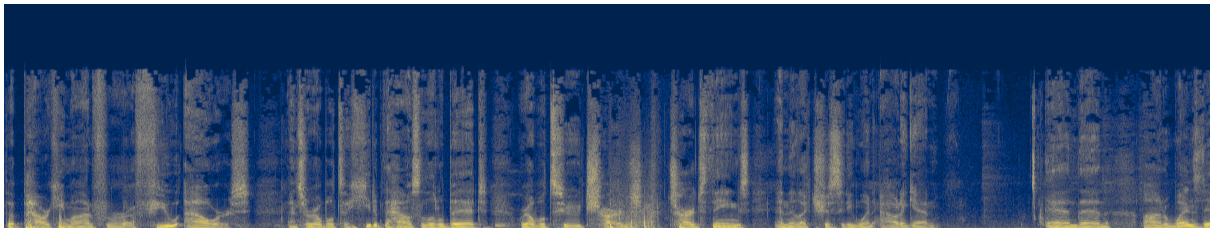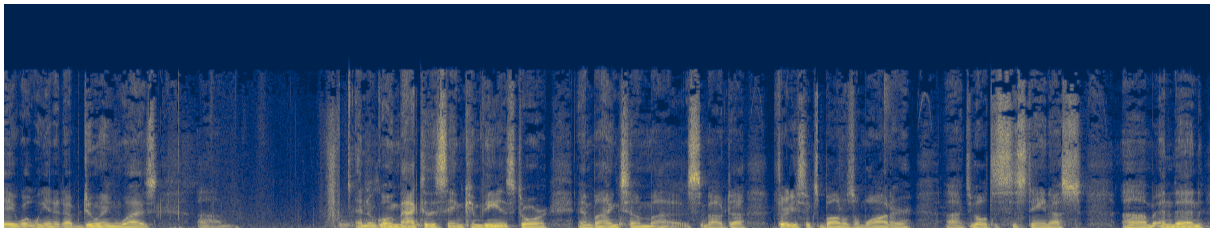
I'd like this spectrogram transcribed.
the power came on for a few hours and so we're able to heat up the house a little bit. We're able to charge charge things, and the electricity went out again. And then on Wednesday, what we ended up doing was. Um, ended up going back to the same convenience store and buying some uh, about uh, 36 bottles of water uh, to be able to sustain us. Um, and then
